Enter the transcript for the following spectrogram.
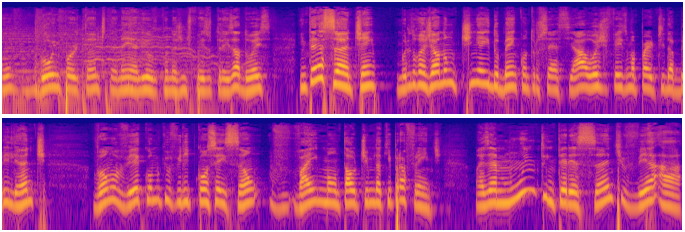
Um gol importante também ali quando a gente fez o 3 a 2 Interessante, hein? Murilo Rangel não tinha ido bem contra o CSA, hoje fez uma partida brilhante. Vamos ver como que o Felipe Conceição vai montar o time daqui para frente. Mas é muito interessante ver a,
